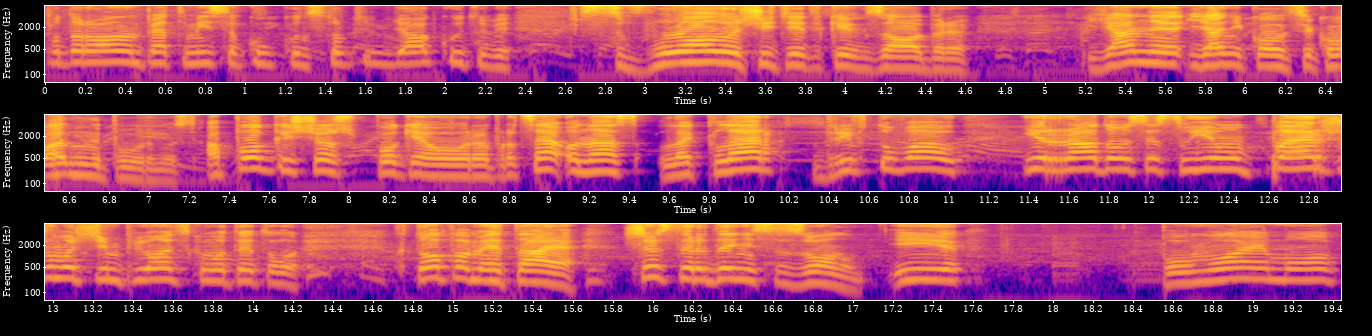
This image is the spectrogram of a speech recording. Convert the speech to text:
подарував нам п'яте місце в конструкторів. Дякую тобі. Сволочі ті таких заобери. Я не я ніколи в цю команду не повернусь. А поки що ж, поки я говорив про це, у нас Леклер дріфтував і радувався своєму першому чемпіонському титулу. Хто пам'ятає, ще в середині сезону. І, по-моєму,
